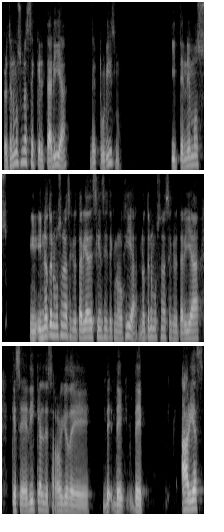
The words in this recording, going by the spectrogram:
Pero tenemos una secretaría de turismo. Y tenemos y, no tenemos una Secretaría de Ciencia y Tecnología, no tenemos una Secretaría que se dedique al desarrollo de, de, áreas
